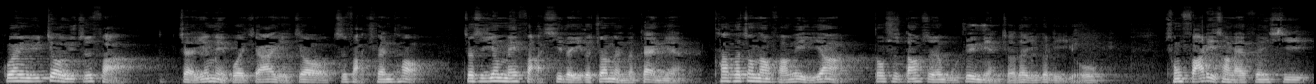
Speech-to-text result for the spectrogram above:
关于钓鱼执法，在英美国家也叫执法圈套，这是英美法系的一个专门的概念。它和正当防卫一样，都是当事人无罪免责的一个理由。从法理上来分析，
